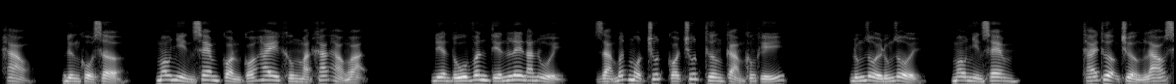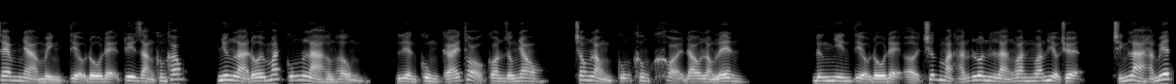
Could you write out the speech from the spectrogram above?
Hảo, đừng khổ sở, mau nhìn xem còn có hay không mặt khác hảo ngoạn. Điền Tú Vân tiến lên ăn ủi, giảm bớt một chút có chút thương cảm không khí. Đúng rồi đúng rồi, mau nhìn xem. Thái thượng trưởng lão xem nhà mình tiểu đồ đệ tuy rằng không khóc, nhưng là đôi mắt cũng là hồng hồng, liền cùng cái thỏ con giống nhau, trong lòng cũng không khỏi đau lòng lên. Đừng nhìn tiểu đồ đệ ở trước mặt hắn luôn là ngoan ngoãn hiểu chuyện, chính là hắn biết,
